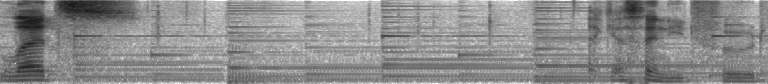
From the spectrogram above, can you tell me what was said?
let's... I guess I need food.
